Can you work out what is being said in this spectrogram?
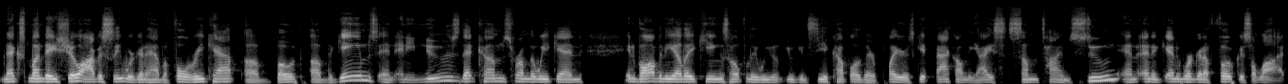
next Monday's show, obviously, we're going to have a full recap of both of the games and any news that comes from the weekend involving the LA Kings. Hopefully, we, we can see a couple of their players get back on the ice sometime soon. And, and again, we're going to focus a lot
